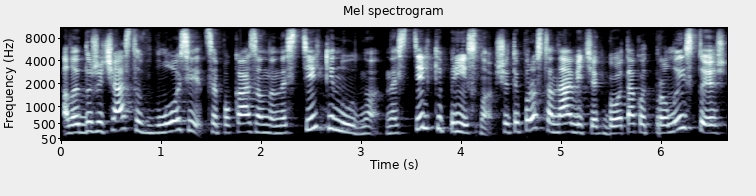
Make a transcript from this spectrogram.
Але дуже часто в блозі це показано настільки нудно, настільки прісно, що ти просто навіть якби отак от пролистуєш,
